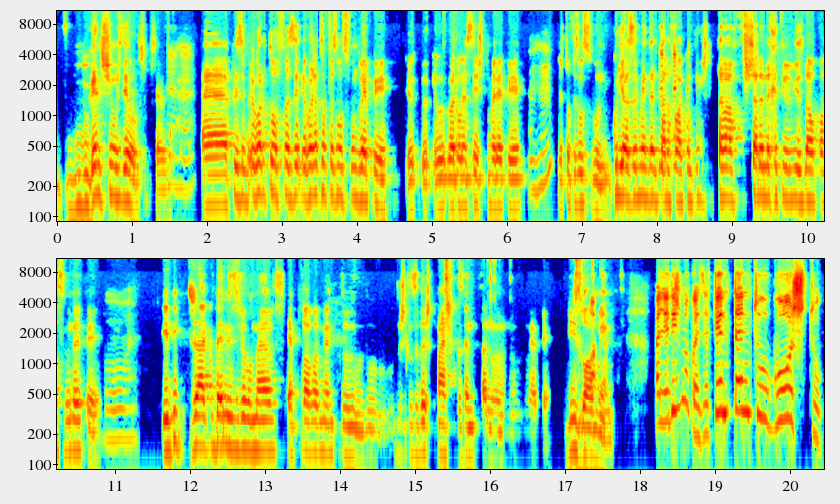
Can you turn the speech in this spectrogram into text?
de, grandes filmes deles, percebes? Uhum. Uh, por exemplo, agora estou a fazer, agora já estou a fazer um segundo EP. Eu, eu agora lancei este primeiro EP, uhum. já estou a fazer um segundo. Curiosamente, antes de estar a falar contigo, estava a fechar a narrativa visual para o segundo EP. Boa. E digo já que o Denis Villeneuve é provavelmente do, do, dos realizadores que mais presente está no, no, EP, visualmente. Olha, diz-me uma coisa, tendo tanto gosto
